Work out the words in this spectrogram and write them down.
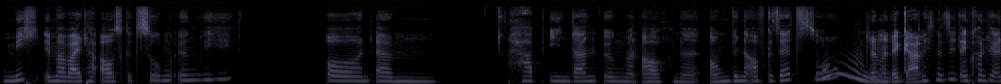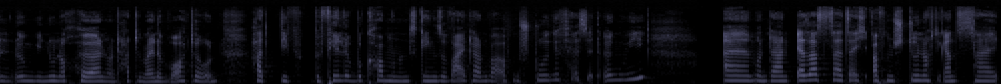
mich immer weiter ausgezogen irgendwie und ähm, habe ihn dann irgendwann auch eine Augenbinde aufgesetzt, so. Wenn man der gar nichts mehr sieht, dann konnte er ihn irgendwie nur noch hören und hatte meine Worte und hat die Befehle bekommen und es ging so weiter und war auf dem Stuhl gefesselt irgendwie. Ähm, und dann, er saß tatsächlich auf dem Stuhl noch die ganze Zeit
